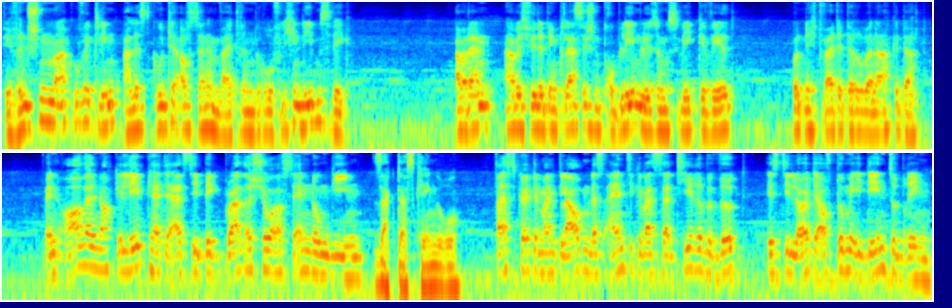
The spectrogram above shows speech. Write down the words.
Wir wünschen Marc-Uwe Kling alles Gute auf seinem weiteren beruflichen Lebensweg. Aber dann habe ich wieder den klassischen Problemlösungsweg gewählt und nicht weiter darüber nachgedacht. Wenn Orwell noch gelebt hätte, als die Big Brother Show auf Sendung ging, sagt das Känguru. Fast könnte man glauben, das Einzige, was Satire bewirkt, ist, die Leute auf dumme Ideen zu bringen.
